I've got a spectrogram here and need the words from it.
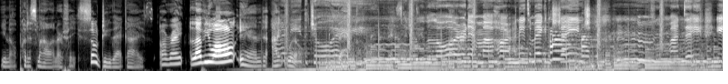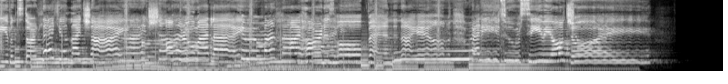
you know, put a smile on our face. So do that, guys. All right. Love you all, and I, I will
